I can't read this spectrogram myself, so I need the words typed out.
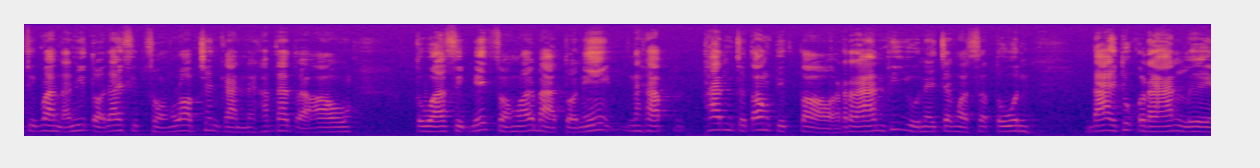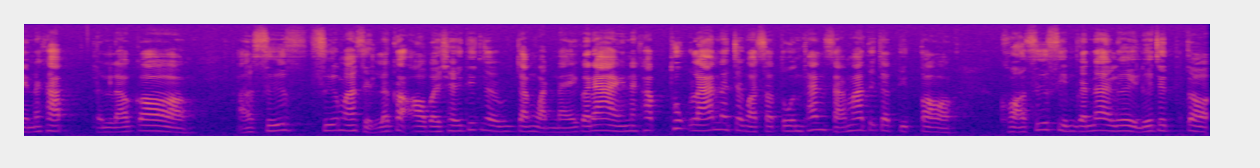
30 วัน อันนี้ต่อได้ 12 รอบเช่นกันนะครับ ถ้าจะเอาตัว 10 เมก200 บาทตัวนี้นะครับ ท่านจะต้องติดต่อร้านที่อยู่ในจังหวัดสตูล ได้ทุกร้านเลยนะครับ แล้วก็ซื้อซื้อมาเสร็จแล้วก็เอาไปใช้ที่จังหวัดไหนก็ได้นะครับ ทุกร้านในจังหวัดสตูลท่านสามารถที่จะติดต่อขอซื้อซิมกันได้เลย หรือจะติดต่อ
